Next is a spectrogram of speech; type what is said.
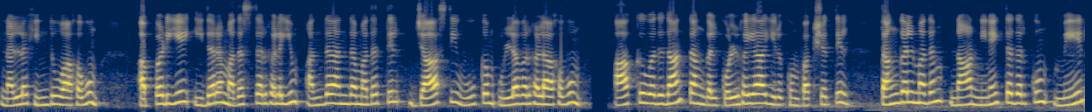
நல்ல ஹிந்துவாகவும் அப்படியே இதர மதஸ்தர்களையும் அந்த அந்த மதத்தில் ஜாஸ்தி ஊக்கம் உள்ளவர்களாகவும் ஆக்குவதுதான் தங்கள் கொள்கையாயிருக்கும் பட்சத்தில் தங்கள் மதம் நான் நினைத்ததற்கும் மேல்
